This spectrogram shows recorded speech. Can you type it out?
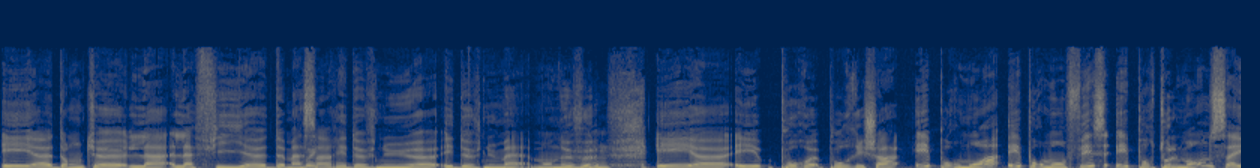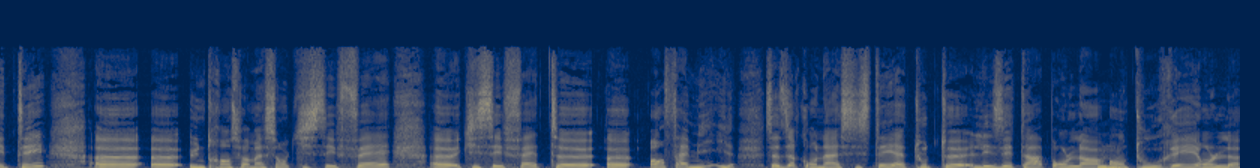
Et euh, donc euh, la, la fille euh, de ma Oui. sœur est devenue euh, est devenue ma, mon neveu. Mhm. Et euh, et pour pour Richard et pour moi et pour mon fils et pour tout le monde, ça a été une transformation qui s'est fait euh, qui s'est faite euh, euh, en famille. C'est-à-dire qu'on a assisté à toutes euh, les étapes. On l'a Mhm. entouré, on l'a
